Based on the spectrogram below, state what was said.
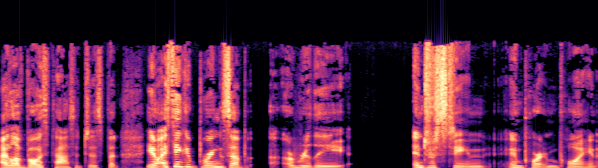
I love both passages, but you know I think it brings up a really interesting important point.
